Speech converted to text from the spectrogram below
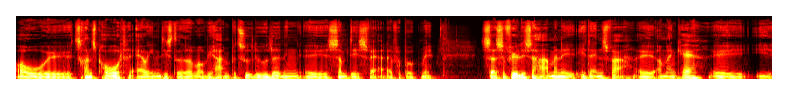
Og øh, transport er jo en af de steder, hvor vi har en betydelig udledning, øh, som det er svært at få bugt med. Så selvfølgelig så har man et ansvar, øh, og man kan øh, i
